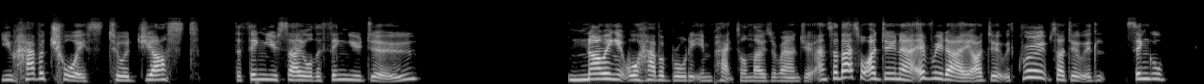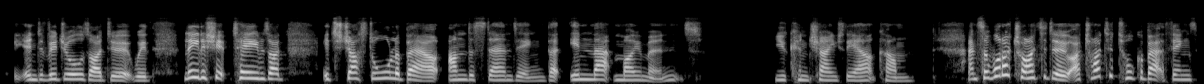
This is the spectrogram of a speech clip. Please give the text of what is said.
you have a choice to adjust the thing you say or the thing you do, knowing it will have a broader impact on those around you. And so that's what I do now every day. I do it with groups, I do it with single individuals i do it with leadership teams. I it's just all about understanding that in that moment you can change the outcome. And so what i try to do i try to talk about things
